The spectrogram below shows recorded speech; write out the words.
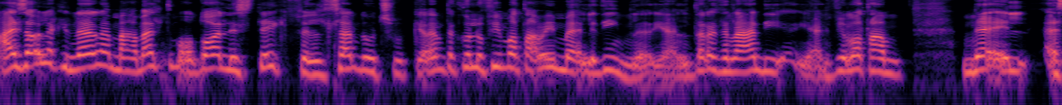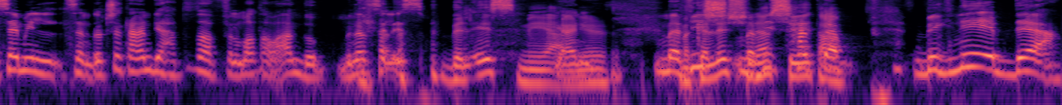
عايز أقول لك إن أنا لما عملت موضوع الستيك في الساندوتش والكلام ده كله في مطعمين مقلدين يعني لدرجة إن أنا عندي يعني في مطعم ناقل أسامي السندوتشات عندي حاططها في المطعم عنده بنفس الاسم. بالاسم يعني, يعني ما فيش ما فيش حتى. بجنيه إبداع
